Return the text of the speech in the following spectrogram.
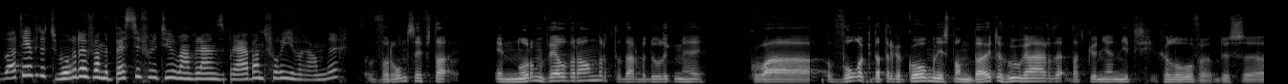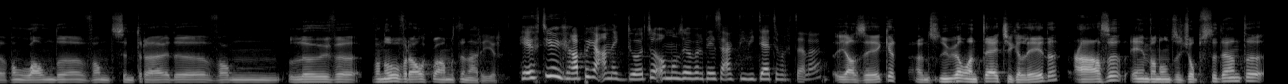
Wat heeft het worden van de beste frituur van Vlaams-Brabant voor je veranderd? Voor ons heeft dat enorm veel veranderd. Daar bedoel ik mee. Qua volk dat er gekomen is van buiten Hoegaarden, dat kun je niet geloven. Dus eh, van Landen, van Sint-Truiden, van Leuven, van overal kwamen ze naar hier. Heeft u een grappige anekdote om ons over deze activiteit te vertellen? Jazeker. Het is nu wel een tijdje geleden. Aze, een van onze jobstudenten,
